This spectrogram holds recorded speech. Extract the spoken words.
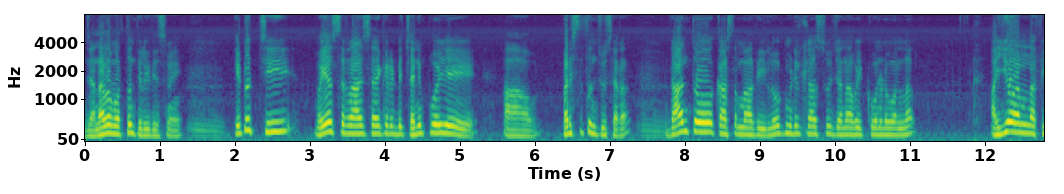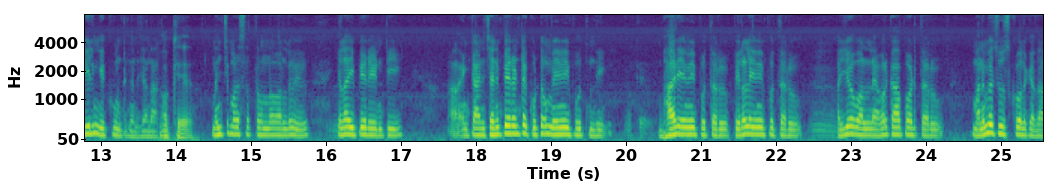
జనాభా మొత్తం తెలుగుదేశమే. ఎటొచ్చి వైఎస్ రాజశేఖర రెడ్డి చనిపోయే ఆ పరిస్థితిని చూసారా దాంతో కాస్త మాది లో మిడిల్ క్లాసు జనాభా ఎక్కువ ఉండడం వల్ల అయ్యో అన్న ఫీలింగ్ ఎక్కువ ఉంటుందండి జనాలు. ఓకే. మంచి మనస్తత్వం ఉన్న వాళ్ళు ఇలా అయిపోయారు ఏంటి ఆ, ఇంకా ఆయన చనిపోయారంటే కుటుంబం ఏమైపోతుంది? భార్య ఏమైపోతారు? పిల్లలు ఏమైపోతారు? అయ్యో వాళ్ళని ఎవరు కాపాడుతారు? మనమే చూసుకోవాలి కదా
